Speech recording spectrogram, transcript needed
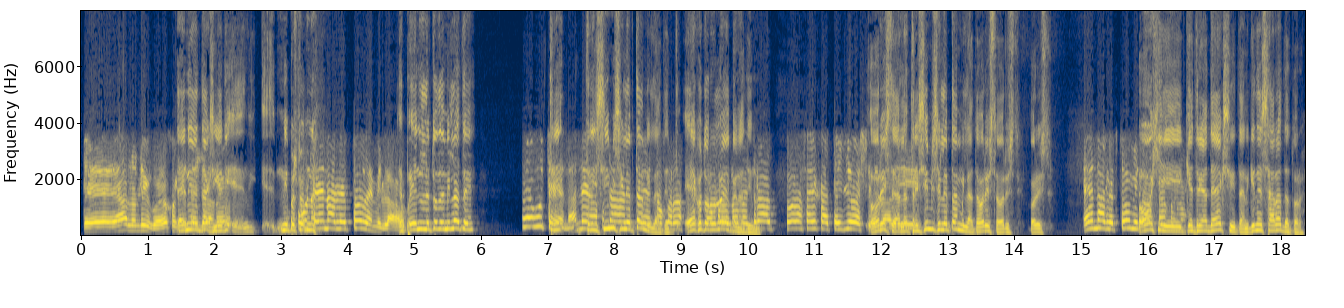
Ε, άλλο λίγο. Έχω Ε, και ναι, εντάξει, τελειώνω. γιατί. Μήπως πρέπει Ούτε να. ένα λεπτό δεν μιλάω. Ε, Ένα λεπτό δεν μιλάτε; Ε, ούτε τρι- ένα. Ναι, τρισήμιση αυτά, λεπτά ε, μιλάτε. χρο- Έχω το ρολόι απέναντί μου. χρονομετράω, Τώρα θα είχα τελειώσει. Ορίστε, δηλαδή. αλλά 3,5 λεπτά μιλάτε. Ορίστε, ορίστε. ορίστε. Ένα λεπτό μιλάω. Όχι, Αυτά και 36 ήταν και είναι 40 τώρα.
